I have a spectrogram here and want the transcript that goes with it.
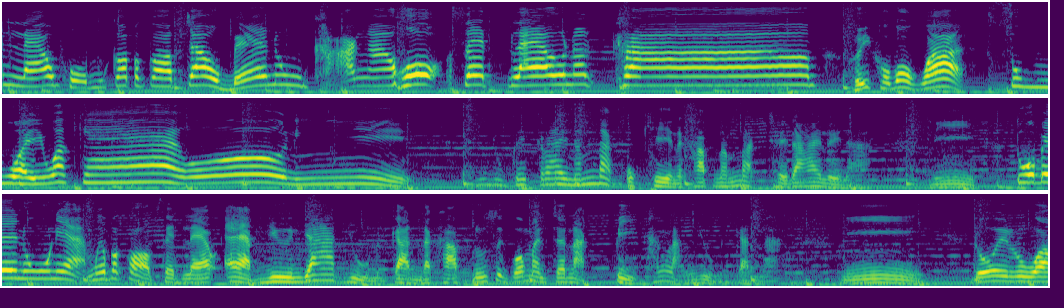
นแล้วผมก็ประกอบเจ้าเบนูขางาโฮเสร็จแล้วนะครับเฮ้ยเขาบอกว่า สวยว่าแก โอ้นี่นี่ดูใกล้ๆน้ำหนักโอเคนะครับ น้ำหนักใช้ได้เลยนะ นี่ ตัวเบนูเนี่ยเมื่อประกอบเสร็จแล้วแอบยืนยากอยู่เหมือนกันนะครับ รู้สึกว่ามันจะหนักปีกข้างหลังอยู่เหมือนกันนะ นี่ โดยรวม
